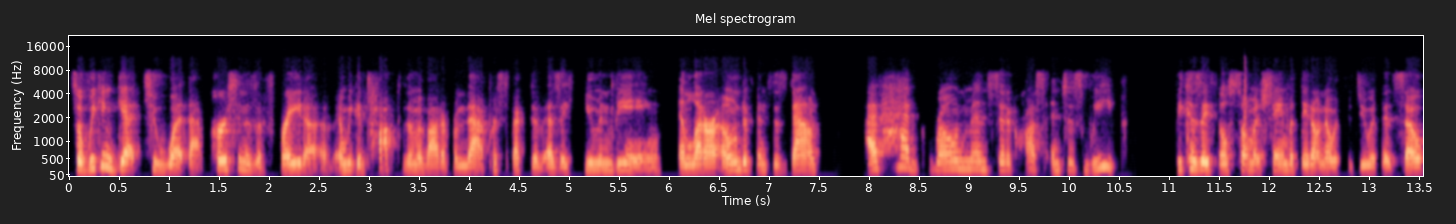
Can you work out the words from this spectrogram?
So if we can get to what that person is afraid of and we can talk to them about it from that perspective as a human being and let our own defenses down. I've had grown men sit across and just weep because they feel so much shame, but they don't know what to do with it. So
